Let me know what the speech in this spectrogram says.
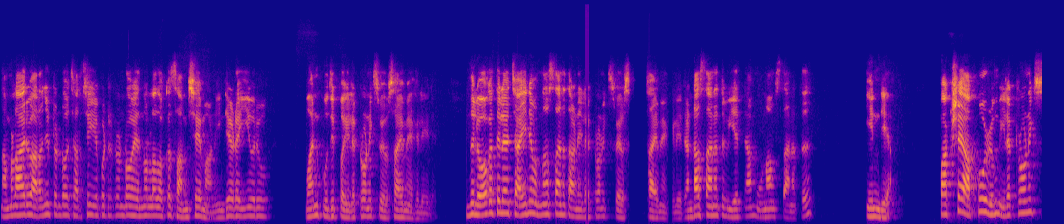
നമ്മളാരും അറിഞ്ഞിട്ടുണ്ടോ ചർച്ച ചെയ്യപ്പെട്ടിട്ടുണ്ടോ എന്നുള്ളതൊക്കെ സംശയമാണ്. ഇന്ത്യയുടെ ഈ ഒരു വൻ കുതിപ്പ് ഇലക്ട്രോണിക്സ് വ്യവസായ മേഖലയിൽ ഇന്ന് ലോകത്തിലെ ചൈന ഒന്നാം സ്ഥാനത്താണ് ഇലക്ട്രോണിക്സ് വ്യവസായ മേഖലയിൽ രണ്ടാം സ്ഥാനത്ത് വിയറ്റ്നാം മൂന്നാം സ്ഥാനത്ത് ഇന്ത്യ. പക്ഷേ അപ്പോഴും ഇലക്ട്രോണിക്സ്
